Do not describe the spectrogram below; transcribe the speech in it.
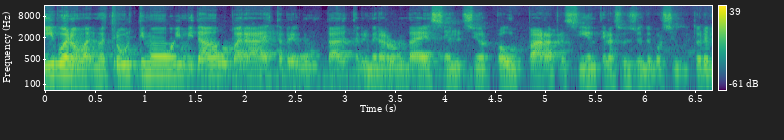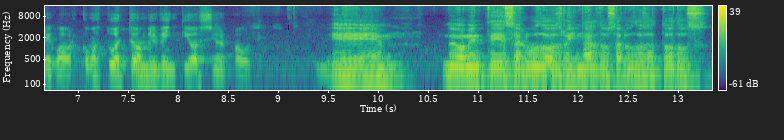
Y bueno, nuestro último invitado para esta pregunta, esta primera ronda, es el señor Paul Parra, presidente de la Asociación de Porcicultores del Ecuador. ¿Cómo estuvo este 2022, señor Paul? Eh, nuevamente, saludos, Reinaldo, saludos a todos.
